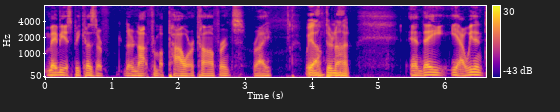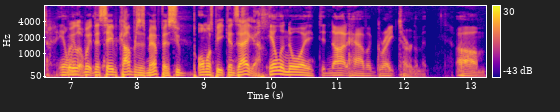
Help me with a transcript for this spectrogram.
Maybe it's because they're they're not from a power conference, right? Yeah, they're not. And they yeah, we didn't Illinois, wait, the same conference as Memphis, who almost beat Gonzaga. Illinois did not have a great tournament. Um,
